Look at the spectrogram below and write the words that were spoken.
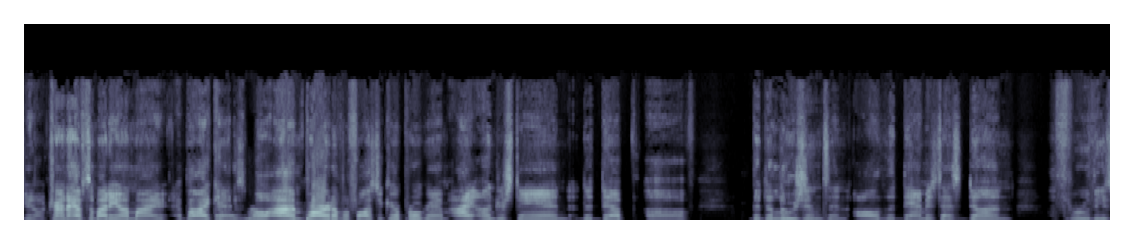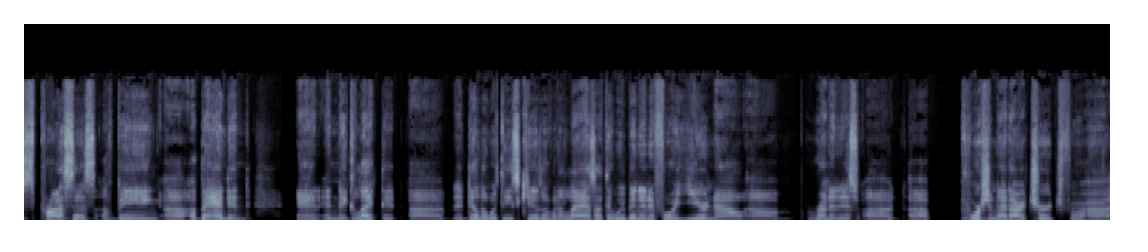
you know trying to have somebody on my podcast. No i'm part of a foster care program. I understand the depth of the delusions and all the damage that's done through this process of being uh, abandoned and, and neglected. Uh, they're dealing with these kids over the last i think we've been in it for a year now um, running this uh, uh portion at our church for uh,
